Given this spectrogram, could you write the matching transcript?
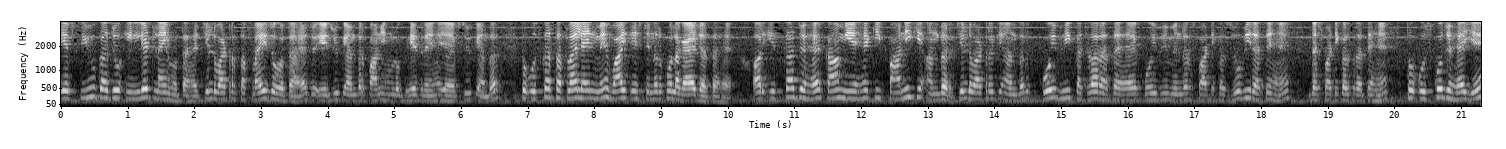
एफसीयू का जो इनलेट लाइन होता है चिल्ड वाटर सप्लाई जो होता है, जो एच के अंदर पानी हम लोग भेज रहे हैं या एफसीयू के अंदर तो उसका सप्लाई लाइन में वाई स्टेनर को लगाया जाता है। और इसका जो है काम ये है कि पानी के अंदर चिल्ड वाटर के अंदर कोई भी कचरा रहता है, कोई भी मिनरल्स पार्टिकल्स जो भी रहते हैं डस्ट पार्टिकल्स रहते हैं तो उसको जो है ये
